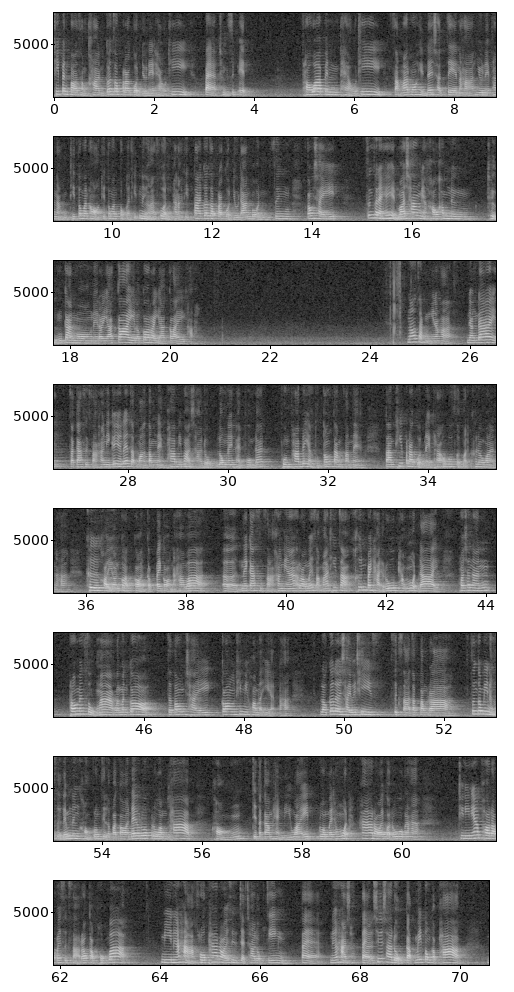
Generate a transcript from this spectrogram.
ที่เป็นตอนสำคัญก็จะปรากฏอยู่ในแถวที่8ถึง11 เพราะว่าเป็นแถวที่สามารถมองเห็นได้ชัดเจนนะคะ อยู่ในผนังทิศตะวันออกทิศตะวันตกและทิศเหนือ ส่วนผนังทิศใต้ก็จะปรากฏอยู่ด้านบน ซึ่งต้องใช้ซึ่งแสดงให้เห็นว่าช่างเนี่ยเขาคำนึงถึงการมองในระยะใกล้แล้วก็ระยะไกลค่ะ นอกจากนี้นะคะ ยังได้จากการศึกษาครั้งนี้ก็ยังได้จัดวางตำแหน่งภาพนิบาชาดก ลงในแผนภูมิได้ภูมิภาพได้อย่างถูกต้องตามตำแหน่ง ตามที่ปรากฏในพระอุโบสถวัดครวันนะคะ คือขอย้อนก่อนก่อนกลับไปก่อนนะคะว่าในการศึกษาครั้งนี้เราไม่สามารถที่จะขึ้นไปถ่ายรูปทั้งหมดได้ เพราะฉะนั้นเพราะมันสูงมากแล้วมันก็จะต้องใช้กล้องที่มีความละเอียดนะคะ เราก็เลยใช้วิธีศึกษาจากตำรา ซึ่งก็มีหนังสือเล่มหนึ่งของกรมศิลปากรได้รวบรวมภาพของจิตรกรรมแห่งนี้ไว้รวมไปทั้งหมด 500 กว่ารูปนะคะ ทีนี้เนี่ยพอเราไปศึกษาเรากลับพบว่ามีเนื้อหาครบ 547 ชาดกจริง แต่เนื้อหาแต่ชื่อชาดกกลับไม่ตรงกับภาพ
